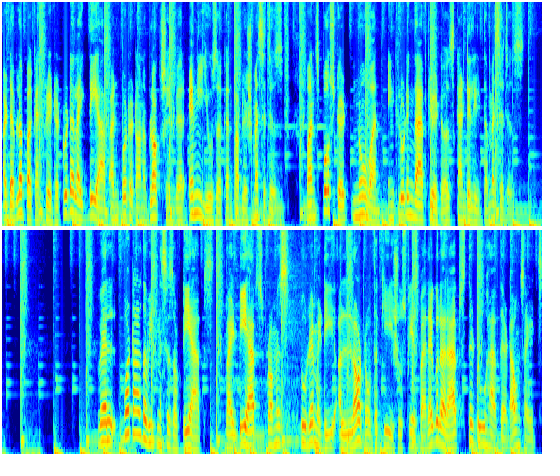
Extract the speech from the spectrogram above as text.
a developer can create a Twitter like DApp and put it on a blockchain where any user can publish messages. Once posted, no one, including the app creators, can delete the messages. Well, what are the weaknesses of DApps? While DApps promise to remedy a lot of the key issues faced by regular apps, they do have their downsides.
